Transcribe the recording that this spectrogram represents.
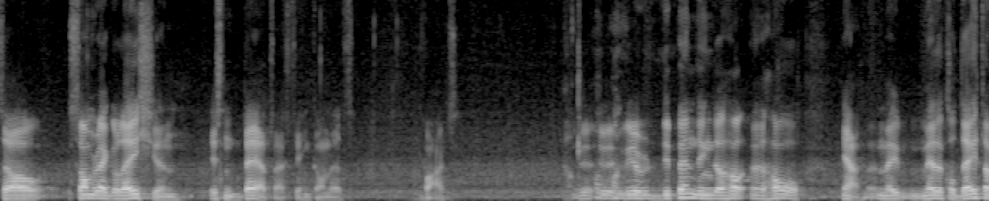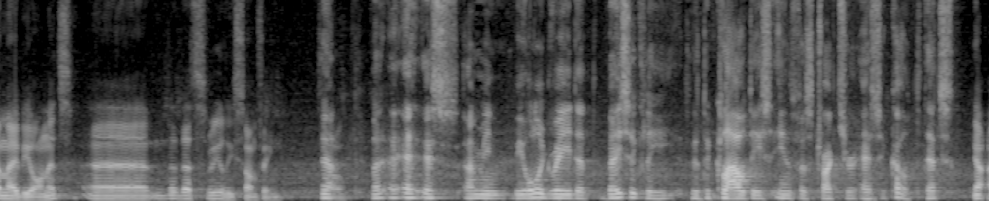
So some regulation isn't bad, I think, on that part. We- we- On- We're depending the whole, the whole, yeah, may- medical data maybe on it. Uh, tha- That's really something. Yeah, So, but as, I mean, we all agree that basically the the cloud is infrastructure as a code. That's, Yeah.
